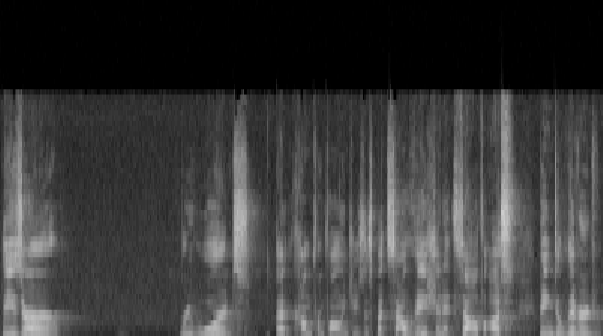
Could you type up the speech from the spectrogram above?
these are rewards that come from following Jesus, but salvation itself, us being delivered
